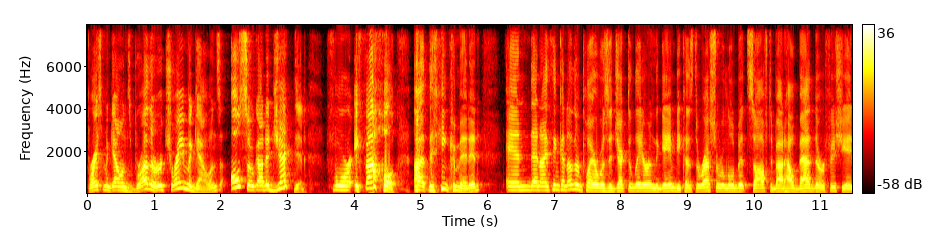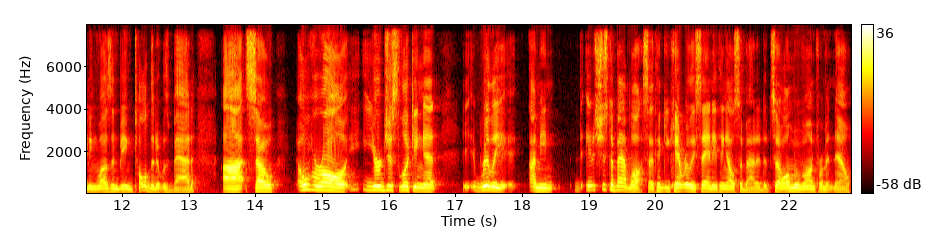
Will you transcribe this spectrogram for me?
Bryce McGowens' brother, Trey McGowens, also got ejected for a foul uh, that he committed. And then I think another player was ejected later in the game because the refs were a little bit soft about how bad their officiating was and being told that it was bad. Uh, so overall, you're just looking at really, I mean, it's just a bad loss. I think you can't really say anything else about it. So I'll move on from it now.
